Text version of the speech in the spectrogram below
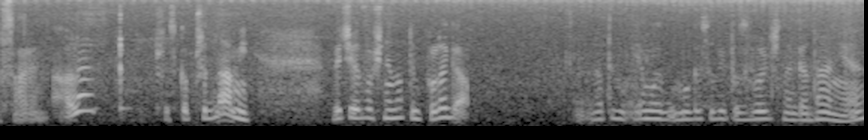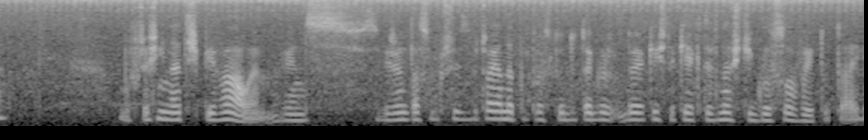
u saren, ale wszystko przed nami. Wiecie, właśnie na tym polega, na tym ja mo- mogę sobie pozwolić na gadanie, bo wcześniej nawet śpiewałem, więc zwierzęta są przyzwyczajone po prostu do tego, do jakiejś takiej aktywności głosowej tutaj.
